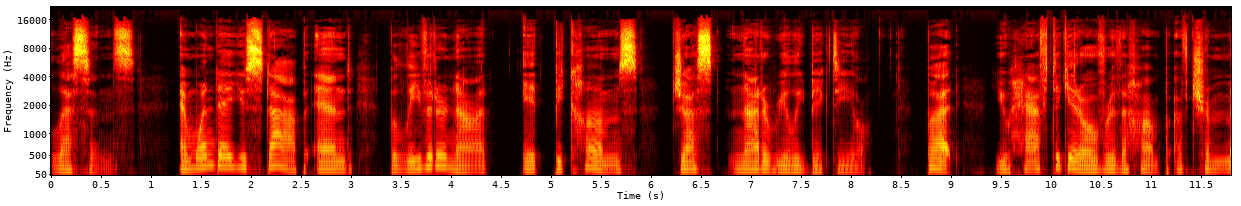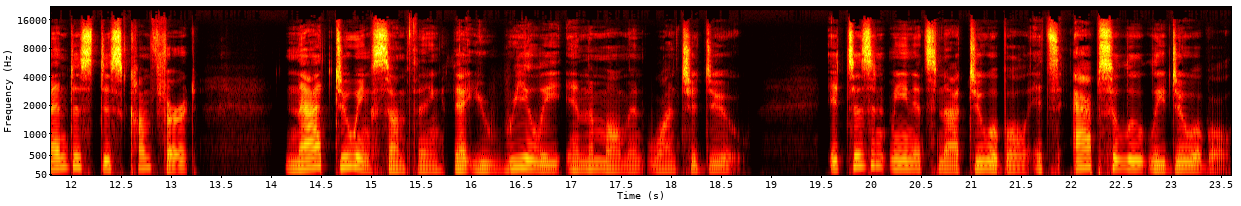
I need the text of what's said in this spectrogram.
lessens. And one day you stop, and believe it or not, it becomes just not a really big deal. But you have to get over the hump of tremendous discomfort not doing something that you really in the moment want to do. It doesn't mean it's not doable. It's absolutely doable.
